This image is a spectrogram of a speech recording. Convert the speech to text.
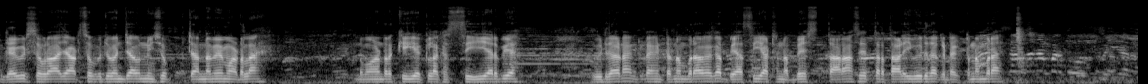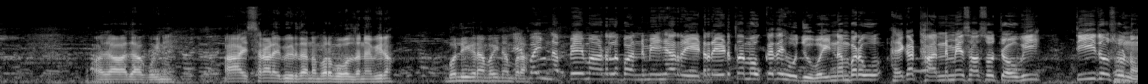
ਅੱਗੇ ਵੀਰ ਸਵਰਾਜ 855 1995 ਮਾਡਲ ਹੈ। ਡਿਮਾਂਡ ਰੱਖੀ ਗਈ 180000 ਰੁਪਏ ਵੀਰ ਦਾ ਕੰਟੈਕਟ ਨੰਬਰ ਆਵੇਗਾ 8289 17743 ਵੀਰ ਦਾ ਕੰਟੈਕਟ ਨੰਬਰ ਹੈ। ਆ ਜਾ ਆ ਜਾ ਕੋਈ ਨਹੀਂ। ਆ ਇਸਰ ਵਾਲੇ ਵੀਰ ਦਾ ਨੰਬਰ ਬੋਲ ਦਿੰਦੇ ਆ ਵੀਰ। ਬੋਲੀ ਕਰਾਂ ਬਾਈ ਨੰਬਰ। ਬਾਈ 90 ਮਾਡਲ 92000 ਰੇਟ ਰੇਟ ਤਾਂ ਮੌਕੇ ਤੇ ਹੋ ਜੂ ਬਾਈ। ਨੰਬਰ ਹੈਗਾ 98724 30209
